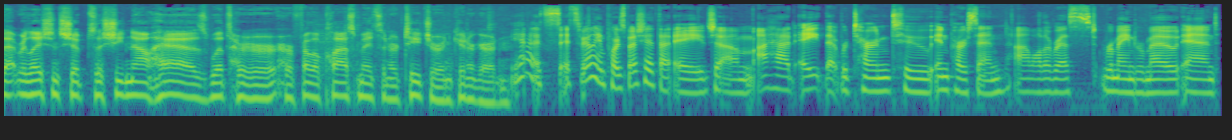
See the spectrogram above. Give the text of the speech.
that relationship that she now has with her her fellow classmates and her teacher in kindergarten. Yeah, it's it's really important, especially at that age. Um, I had eight that returned to in person, uh, while the rest remained remote. And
